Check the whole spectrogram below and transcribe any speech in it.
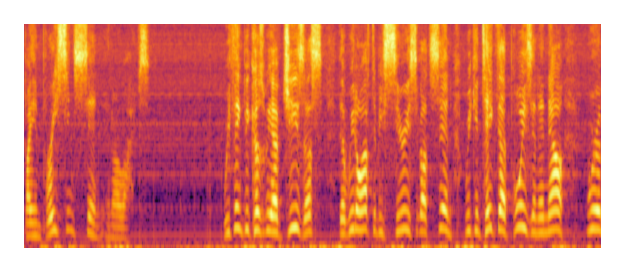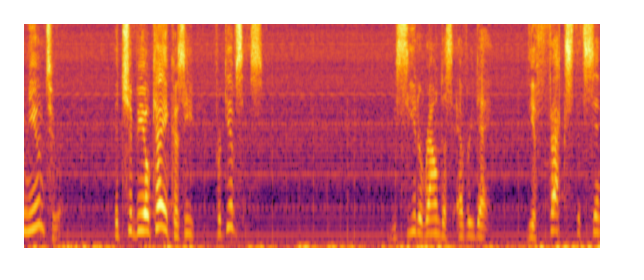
by embracing sin in our lives. We think because we have Jesus that we don't have to be serious about sin. We can take that poison and now we're immune to it. It should be okay because He forgives us. We see it around us every day. The effects that sin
